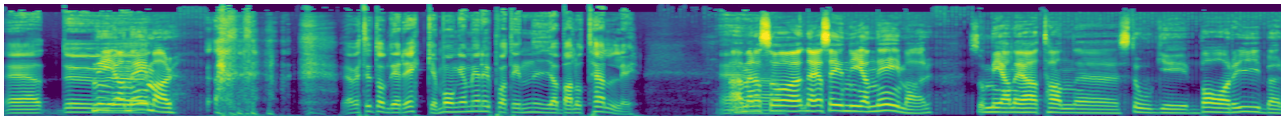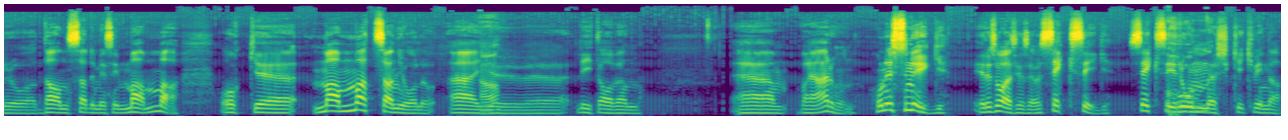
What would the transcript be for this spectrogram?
Eh, du, nya eh, Neymar. Jag vet inte om det räcker, många menar ju på att det är nya Balotelli. Ja, men alltså, när jag säger nya Neymar så menar jag att han eh, stod i baryber och dansade med sin mamma. Och eh, mamma Zaniolo är Ja. ju eh, lite av en, eh, vad är hon? Hon är snygg, är det så jag ska säga? Sexig. Sexig Hon- romersk kvinna.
